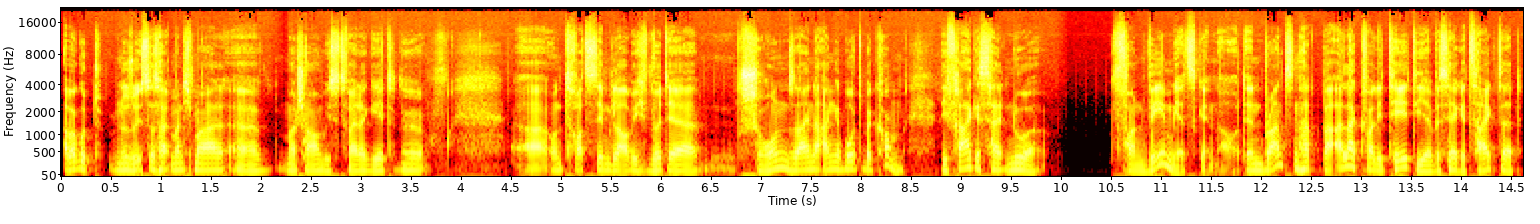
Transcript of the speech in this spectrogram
aber gut, nur so ist das halt manchmal. Äh, mal schauen, wie es weitergeht. Ne? Äh, und trotzdem, glaube ich, wird er schon seine Angebote bekommen. Die Frage ist halt nur, von wem jetzt genau? Denn Brunson hat bei aller Qualität, die er bisher gezeigt hat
